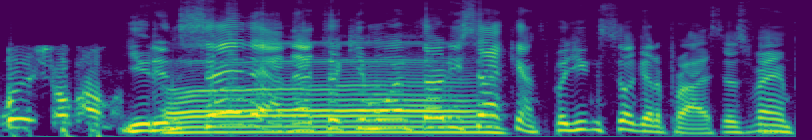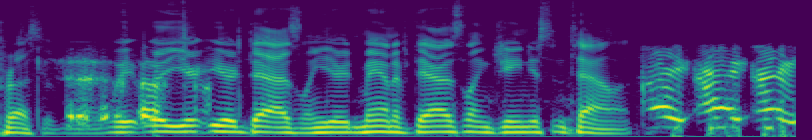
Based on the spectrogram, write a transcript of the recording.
Bush, Obama. You didn't say that. That took you more than 30 Uh. seconds, but you can still get a prize. It was very impressive, man. We, we, you're, you're dazzling. You're a man of dazzling genius and talent. Hey, hey, hey,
